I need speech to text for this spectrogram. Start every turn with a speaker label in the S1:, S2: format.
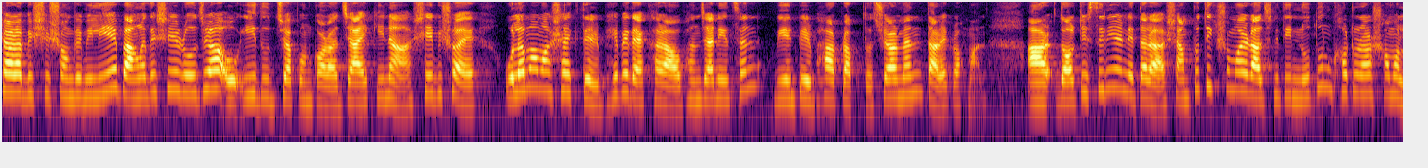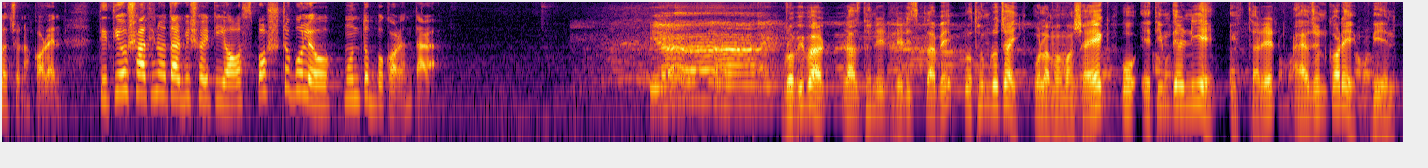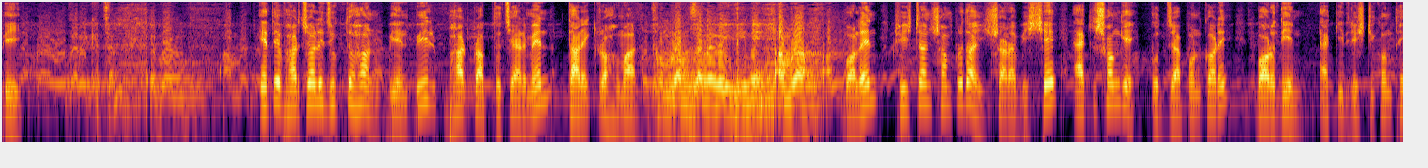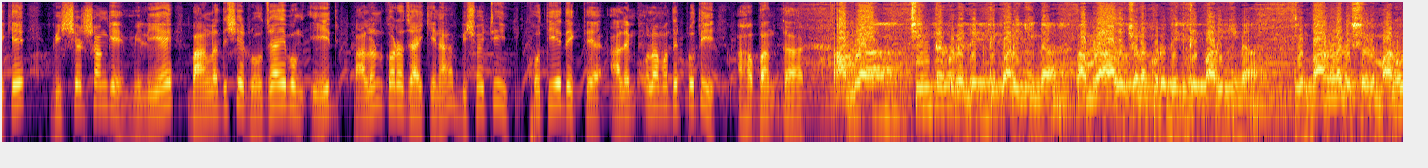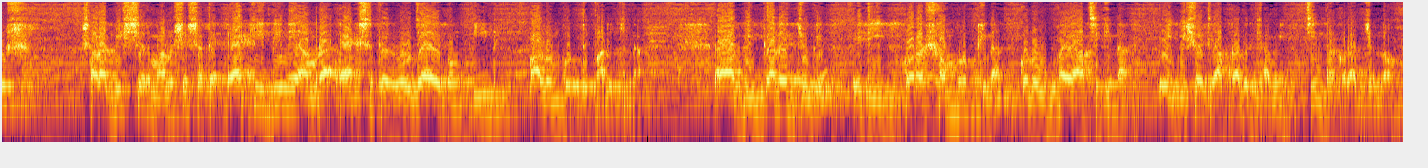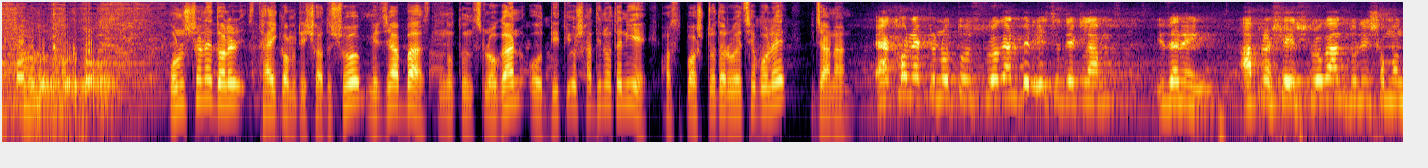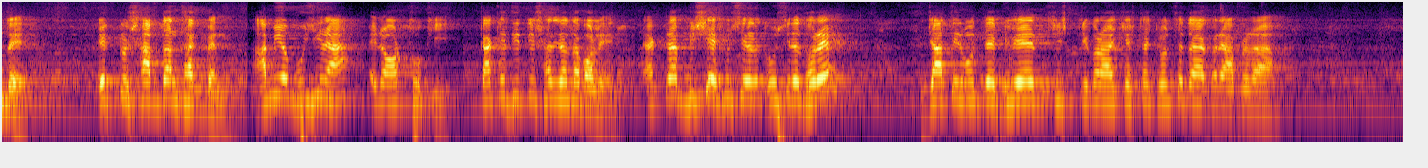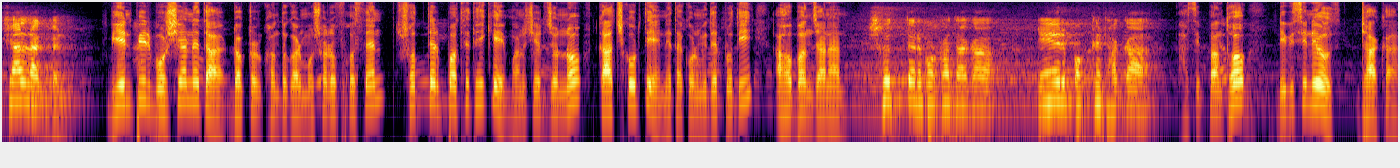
S1: সারা বিশ্বের সঙ্গে মিলিয়ে বাংলাদেশে রোজা ও ঈদ উদযাপন করা যায় কিনা সে বিষয়ে ওলামা মাসায়েকদের ভেবে দেখার আহ্বান জানিয়েছেন বিএনপির ভারপ্রাপ্ত চেয়ারম্যান তারেক রহমান। আর দলটির সিনিয়র নেতারা সাম্প্রতিক সময়ে রাজনীতির নতুন ঘটনার সমালোচনা করেন। দ্বিতীয় স্বাধীনতার বিষয়টি অস্পষ্ট বলেও মন্তব্য করেন তারা।
S2: রবিবার রাজধানীর লেডিস ক্লাবে প্রথম রোজায় ওলামা মাসায়েক ও এতিমদের নিয়ে ইফতারের আয়োজন করে বিএনপি। এতে ভার্চুয়ালি যুক্ত হন বিএনপির ভারপ্রাপ্ত চেয়ারম্যান তারেক রহমান।
S3: প্রথম রমজানের এই দিনে আমরা
S2: বলেন খ্রিস্টান সম্প্রদায় সারা বিশ্বে একই সঙ্গে উদযাপন করে বড়দিন একই দৃষ্টিকোণ থেকে বিশ্বের সঙ্গে মিলিয়ে বাংলাদেশের রোজা এবং ঈদ পালন করা যায় কিনা বিষয়টি খতিয়ে দেখতে আলেম ওলামাদের প্রতি আহ্বান তার।
S3: আমরা চিন্তা করে দেখতে পারি কিনা আমরা আলোচনা করে দেখতে পারি কিনা যে বাংলাদেশের মানুষ সারা বিশ্বের মানুষের সাথে একই দিনে আমরা একসাথে রোজা এবং ঈদ পালন করতে পারি কিনা? আহ, বিজ্ঞানের যুগে এটি করা সম্ভব কিনা? কোনো উপায় আছে কিনা? এই বিষয়টি আপনাদেরকে আমি চিন্তা করার জন্য অনুরোধ করব।
S2: অনুষ্ঠানে দলের স্থায়ী কমিটির সদস্য মির্জা আব্বাস নতুন স্লোগান ও দ্বিতীয় স্বাধীনতা নিয়ে অস্পষ্টতা রয়েছে বলে জানান।
S4: এখন একটা নতুন স্লোগান বেরিয়েছে দেখলাম ইদানিং। আপনার সেই স্লোগান দুটি সম্বন্ধে একটু সাবধান থাকবেন। আমিও বুঝি না এটা অর্থ কি। কাকে দ্বিতীয় স্বাধীনতা বলে? একটা বিশেষ উচিলে উচিলে ধরে জাতির মধ্যে বিভেদ সৃষ্টি করার চেষ্টা চলছে দয়া করে আপনারা খেয়াল রাখবেন।
S2: বিএনপির বর্ষিয়ান নেতা ডক্টর খন্দকার মোশাররফ হোসেন সত্যের পথে থেকে মানুষের জন্য কাজ করতে নেতাকর্মীদের প্রতি আহ্বান জানান।
S5: সত্যের পক্ষে থাকা ন্যায়ের পক্ষে থাকা।
S2: Hasib Pantha DBC news Dhaka.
